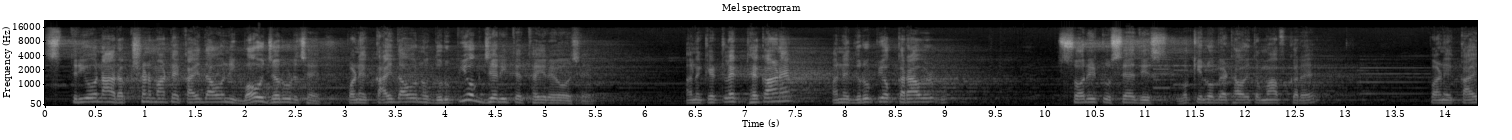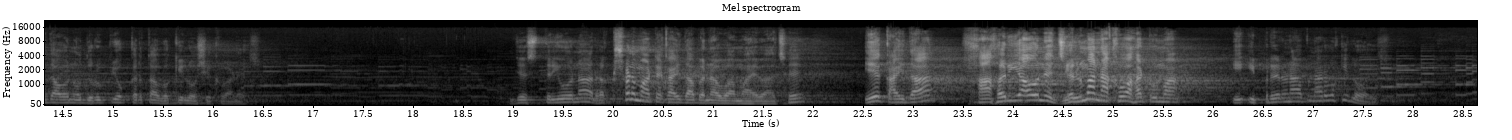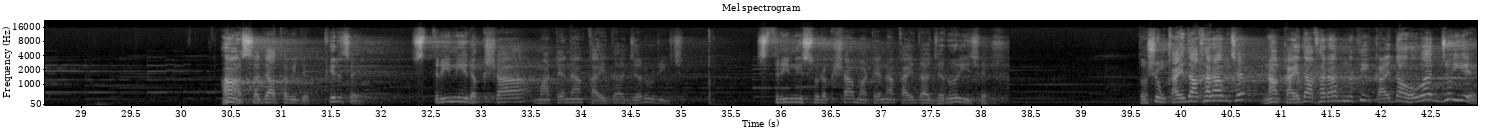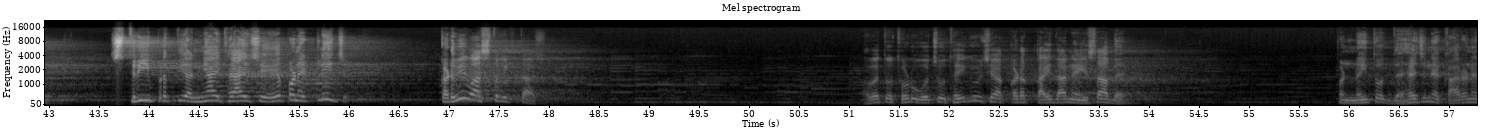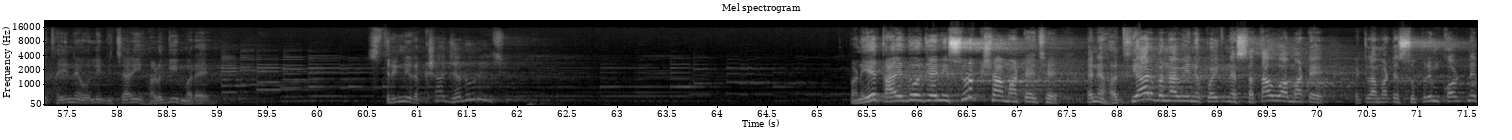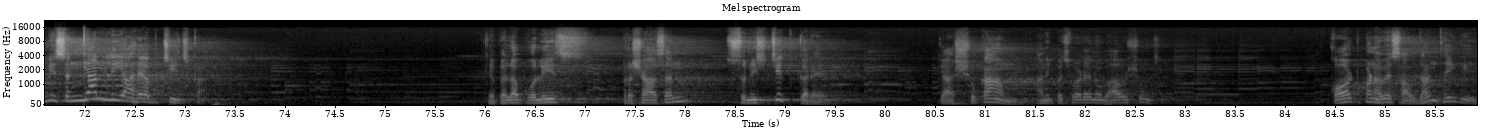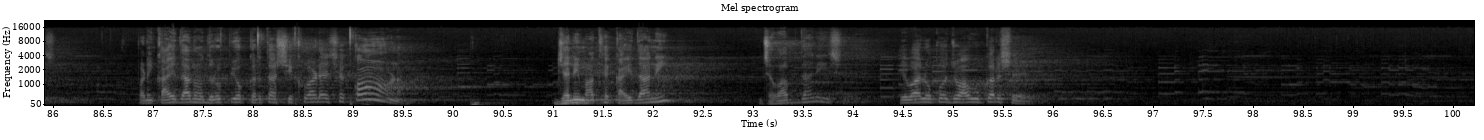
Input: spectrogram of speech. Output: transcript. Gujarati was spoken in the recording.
સ્ત્રીઓના રક્ષણ માટે કાયદાઓની બહુ જરૂર છે, પણ એ કાયદાઓનો દુરુપયોગ જે રીતે થઈ રહ્યો છે, અને કેટલેક ઠેકાણે અને દુરુપયોગ કરાવ સોરી ટુ સે ધીસ વકીલો બેઠા હોય તો માફ કરે, પણ એ કાયદાઓનો દુરુપયોગ કરતા વકીલો શીખવાડે છે. જે સ્ત્રીઓના રક્ષણ માટે કાયદા બનાવવામાં આવ્યા છે, એ કાયદા હાહરિયાઓને જેલમાં નાખવા હાટુમાં, એ પ્રેરણા આપનાર વકીલો હોય છે. હા, સજા થવી જોઈએ. ફિરસે સ્ત્રીની રક્ષા માટેના કાયદા જરૂરી છે. સ્ત્રીની સુરક્ષા માટેના કાયદા જરૂરી છે. તો શું, કાયદા ખરાબ છે? ના, કાયદા ખરાબ નથી. કાયદા હોવા જ જોઈએ. સ્ત્રી પ્રત્યે અન્યાય થાય છે એ પણ એટલી જ કડવી વાસ્તવિકતા છે. હવે તો થોડું ઓછું થઈ ગયું છે આ કડક કાયદાને હિસાબે. પણ નહીં તો દહેજને કારણે થઈને ઓલી બિચારી હળગી મરે. સ્ત્રીની રક્ષા જરૂરી છે. પણ એ કાયદો જે એની સુરક્ષા માટે છે. એને હથિયાર બનાવીને કોઈકને સતાવવા માટે એટલા માટે સુપ્રીમ કોર્ટને બી સંજ્ઞાન લીયા હે અબ ચીજ કા. કે પેલા પોલીસ પ્રશાસન સુનિશ્ચિત કરે કે આ શું કામ, આની પછવાડેનો ભાવ શું છે. કોર્ટ પણ હવે સાવધાન થઈ ગઈ છે. પણ કાયદાનો દુરુપયોગ કરતા શીખવાડે છે કોણ? જેની માથે કાયદાની જવાબદારી છે. એવા લોકો જો આવું કરશે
